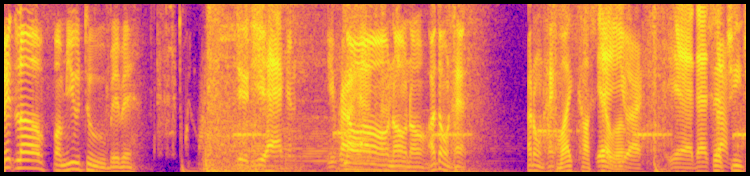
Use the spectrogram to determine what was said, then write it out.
With love from YouTube, baby. Dude, you hacking? You probably have No, no, no. I don't hack. I don't hack. Mike Yeah, Costello. you are. Yeah, that's Said something. GG.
